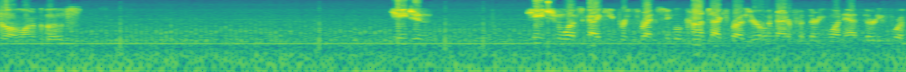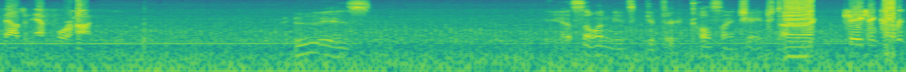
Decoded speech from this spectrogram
I got visual on one of the boats. Cajun, Cajun 1 Skykeeper threat, single contact for 019 for 31 at 34,000 F4 hot. Who is? Yeah, someone needs to get their call sign changed. Uh, Cajun covered.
